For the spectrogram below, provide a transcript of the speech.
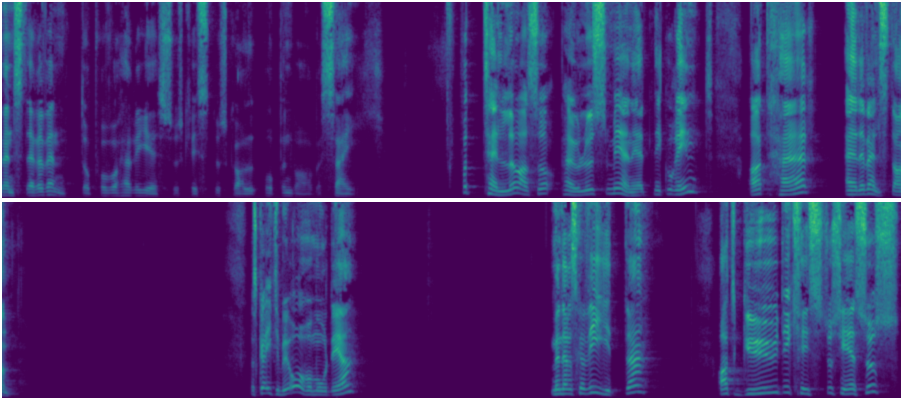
mens dere venter på vår Herre Jesus Kristus skal åpenbare seg. Forteller altså Paulus menigheten i Korint at her er det velstand. Dere skal ikke bli overmodige, men dere skal vite at Gud i Kristus Jesus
